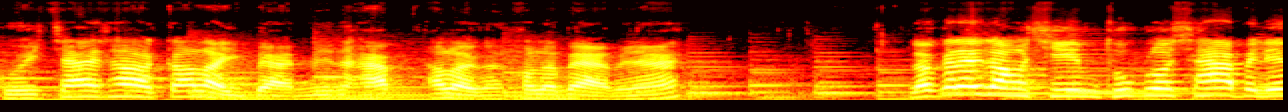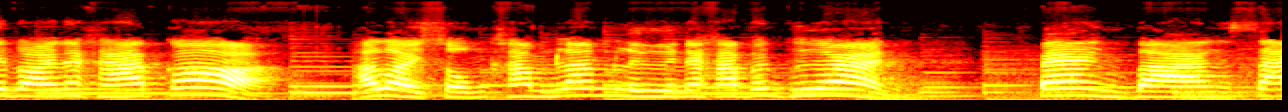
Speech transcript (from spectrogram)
กุยช่ายทอดก็อร่อยอีกแบบนึงนะครับ อร่อยกันคนละแบบเลยนะแล้วก็ได้ลองชิมทุกรสชาติไปเรียบร้อยนะครับ ก็อร่อยสมคำล่ำลือนะครับเพื่อนๆ แป้งบางไส้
